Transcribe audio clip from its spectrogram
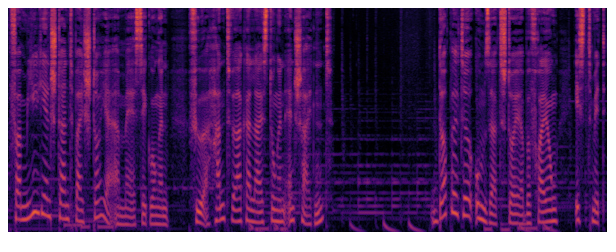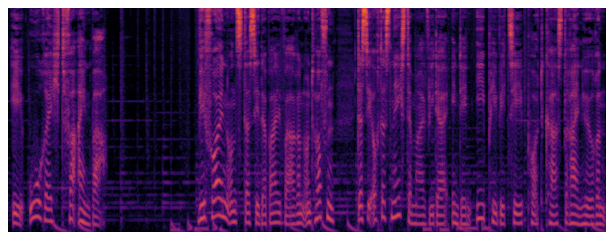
Familienstand bei Steuerermäßigungen für Handwerkerleistungen entscheidend? Doppelte Umsatzsteuerbefreiung ist mit EU-Recht vereinbar. Wir freuen uns, dass Sie dabei waren und hoffen, dass Sie auch das nächste Mal wieder in den IPWC-Podcast reinhören.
